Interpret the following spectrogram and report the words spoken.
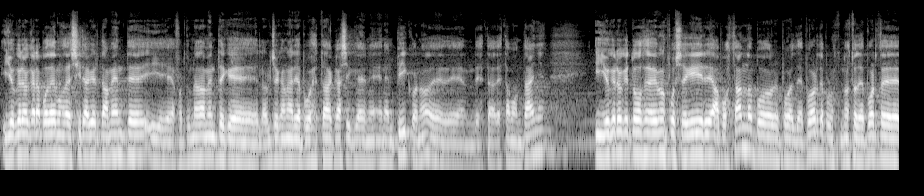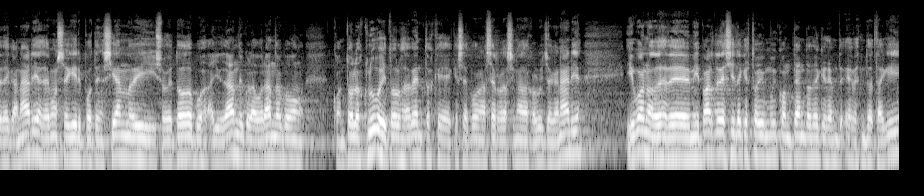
Y yo creo que ahora podemos decir abiertamente y afortunadamente que la lucha canaria pues está casi que en, el pico ¿no? de, esta, de esta montaña y yo creo que todos debemos pues, seguir apostando por, por el deporte, por nuestro deporte de, Canarias, debemos seguir potenciando y sobre todo pues, ayudando y colaborando con, con todos los clubes y todos los eventos que, que se puedan hacer relacionados con lucha canaria. Y bueno, desde mi parte decirle que estoy muy contento de que este evento esté aquí,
